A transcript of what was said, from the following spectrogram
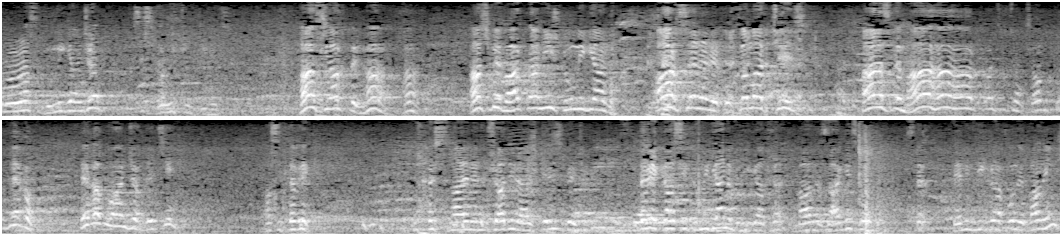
օրորաս Դումիգյան ջան, ասես հալություն տիրեց։ Հա, սի աղբեր, հա, հա։ Ասում է Վարդան ինչ Դումիգյանը, Արսենն է, խմած չես։ Ասում հա, հա, հա, կոչիչան, ցավոք, եղավ։ Եղավ ու անջատեցին։ Ասի տղեկ, ինչպես նայել են ուշադիր աչքերից մեջ։ Տղեկ ասի Դումիգյանը պիտի գա, բանը զանգեց, որ այստեղ դերի միկրոֆոնը բանը ինչ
